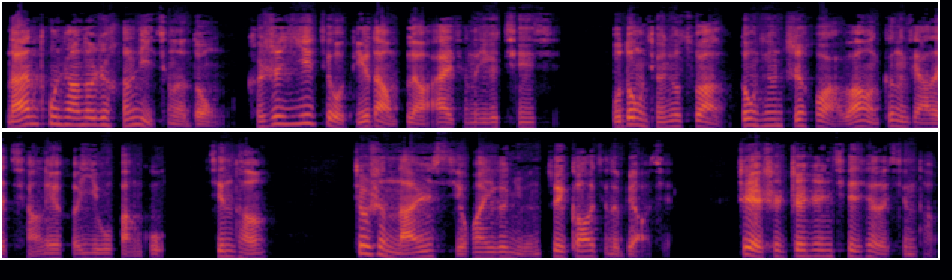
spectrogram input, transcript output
男人通常都是很理性的动物，可是依旧抵挡不了爱情的一个侵袭。不动情就算了，动情之后啊，往往更加的强烈和义无反顾。心疼，就是男人喜欢一个女人最高级的表现，这也是真真切切的心疼，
